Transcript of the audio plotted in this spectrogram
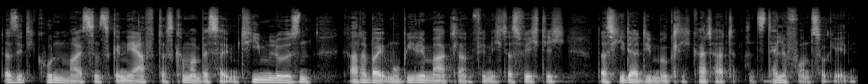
Da sind die Kunden meistens genervt. Das kann man besser im Team lösen. Gerade bei Immobilienmaklern finde ich das wichtig, dass jeder die Möglichkeit hat, ans Telefon zu gehen.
